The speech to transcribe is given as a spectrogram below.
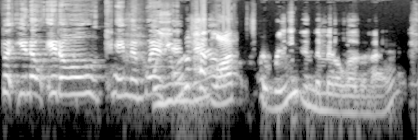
but you know, it all came and went. Well, you would have now, had lots to read in the middle of the night.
